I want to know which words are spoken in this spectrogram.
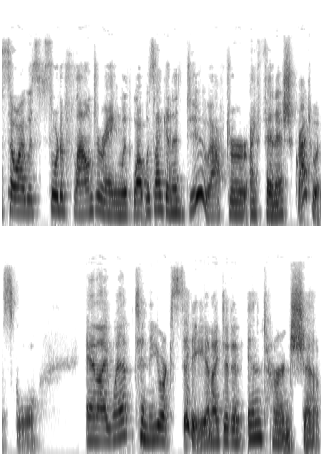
so I was sort of floundering with what was I going to do after I finished graduate school. And I went to New York City and I did an internship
